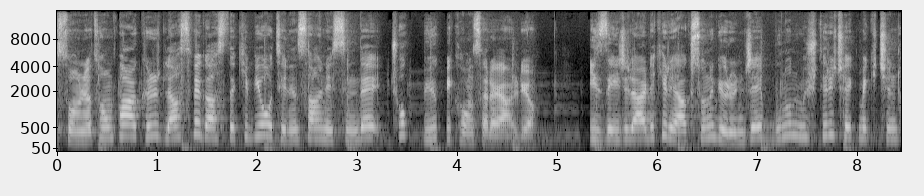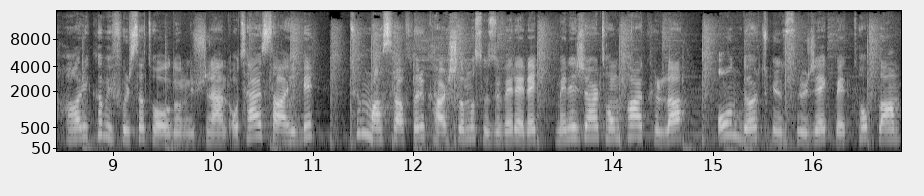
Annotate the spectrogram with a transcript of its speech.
sonra Tom Parker, Las Vegas'taki bir otelin sahnesinde çok büyük bir konser ayarlıyor. İzleyicilerdeki reaksiyonu görünce bunun müşteri çekmek için harika bir fırsat olduğunu düşünen otel sahibi tüm masrafları karşılama sözü vererek menajer Tom Parker'la 14 gün sürecek ve toplam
